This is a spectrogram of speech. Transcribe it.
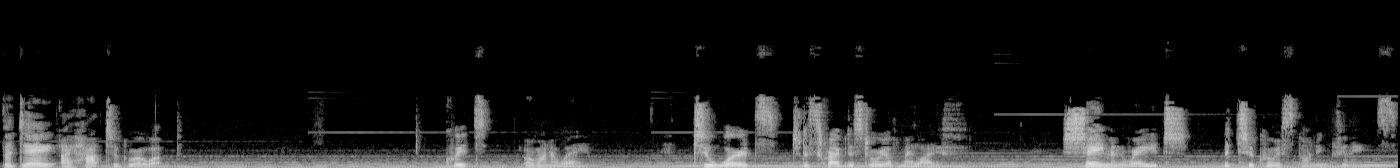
The day I had to grow up. Quit or run away. Two words to describe the story of my life. Shame and rage, the two corresponding feelings.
